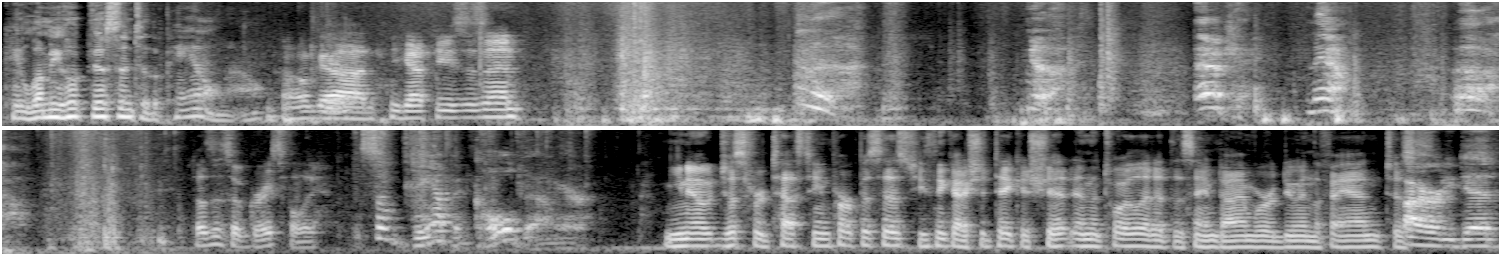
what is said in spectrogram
Okay. Let me hook this into the panel now. Oh god, you got fuses in. Okay. Now Does it so gracefully. it's so damp and cold down here. You know, just for testing purposes, do you think I should take a shit in the toilet at the same time we're doing the fan? Just I already did.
